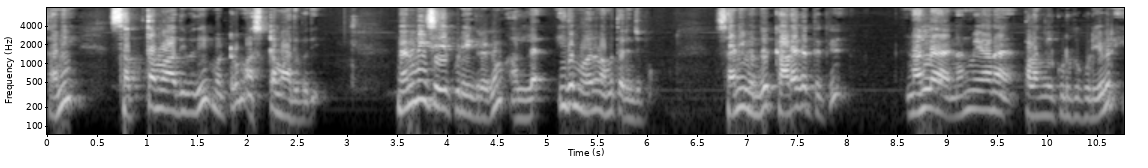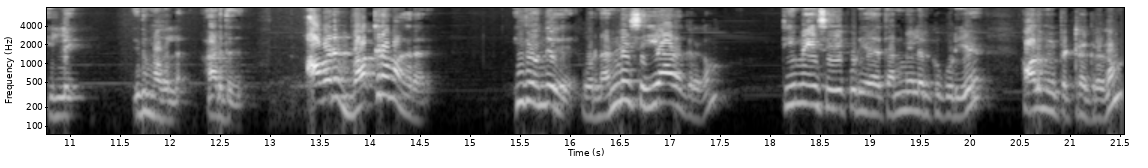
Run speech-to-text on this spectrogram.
சனி சப்தமாதிபதி மற்றும் அஷ்டமாதிபதி. நன்மை செய்யக்கூடிய கிரகம் அல்ல. இது முதல்ல நம்ம தெரிஞ்சுப்போம். சனி வந்து கடகத்துக்கு நல்ல நன்மையான பலன்கள் கொடுக்கக்கூடியவர் இல்லை. இது முதல்ல. அடுத்தது அவர் வக்ரமாகிறாரு இது வந்து ஒரு நன்மை செய்யாத கிரகம் தீமையை செய்யக்கூடிய தன்மையில் இருக்கக்கூடிய ஆளுமை பெற்ற கிரகம்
